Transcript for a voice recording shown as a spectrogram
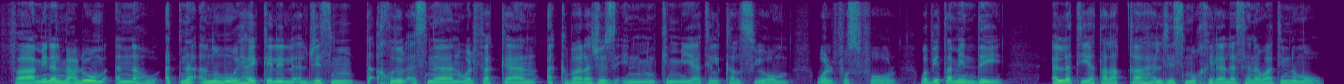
فمن المعلوم أنه أثناء نمو هيكل الجسم تأخذ الأسنان والفكان أكبر جزء من كميات الكالسيوم والفوسفور وفيتامين دي التي يتلقاها الجسم خلال سنوات النمو.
